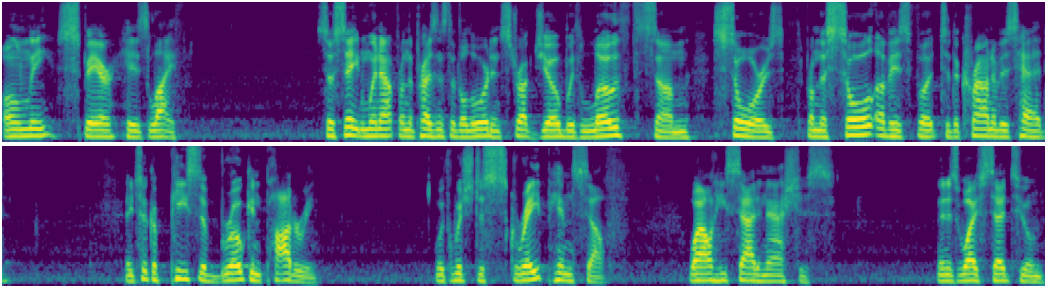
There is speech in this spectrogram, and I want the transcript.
Only spare his life. So Satan went out from the presence of the Lord and struck Job with loathsome sores from the sole of his foot to the crown of his head. And he took a piece of broken pottery with which to scrape himself while he sat in ashes. Then his wife said to him,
